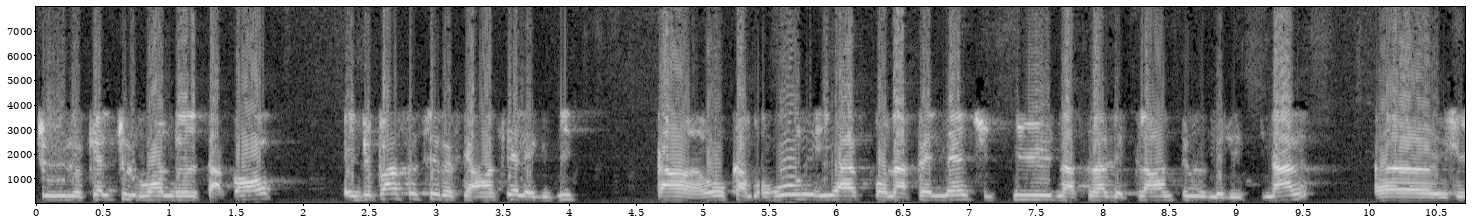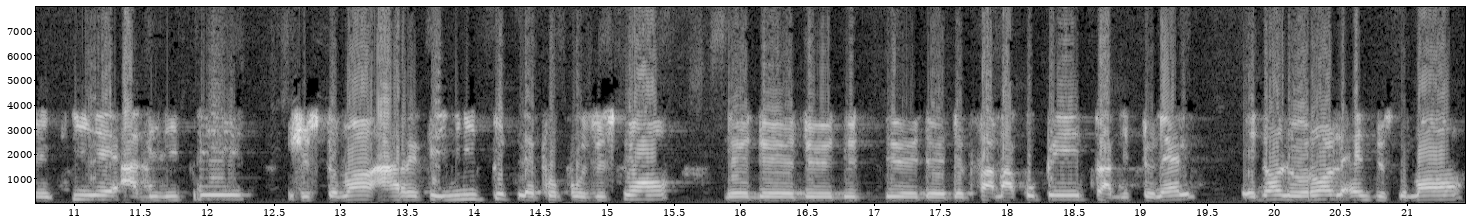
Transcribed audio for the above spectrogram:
sur lequel tout le monde s'accorde. Et je pense que ce référentiel existe au Cameroun, il y a ce qu'on appelle l'Institut national des plantes médicinales, euh, qui est habilité justement à retenir toutes les propositions de, de, de, de, de, de pharmacopée traditionnelle et dont le rôle est justement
